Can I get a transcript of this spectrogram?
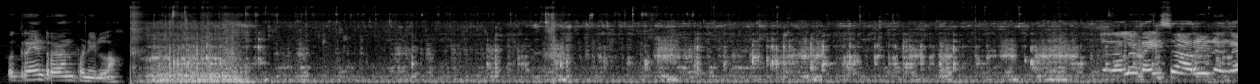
இப்போ கிரைண்டர் ஆன் பண்ணிடலாம். நல்லா நைஸாக அரையணுங்க.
